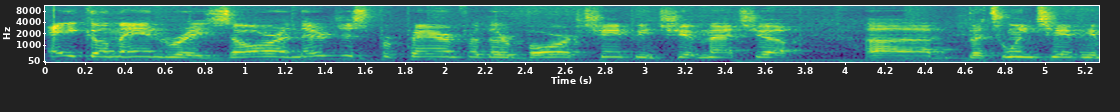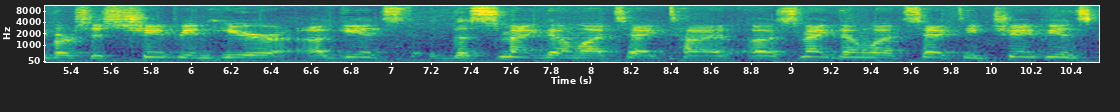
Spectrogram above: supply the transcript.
Akam and Rezar, and they're just preparing for their Bar Championship matchup uh, between champion versus champion here against the SmackDown Live Tag uh, SmackDown Live Tag Team Champions,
